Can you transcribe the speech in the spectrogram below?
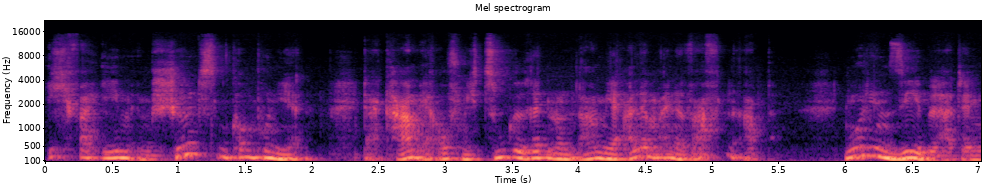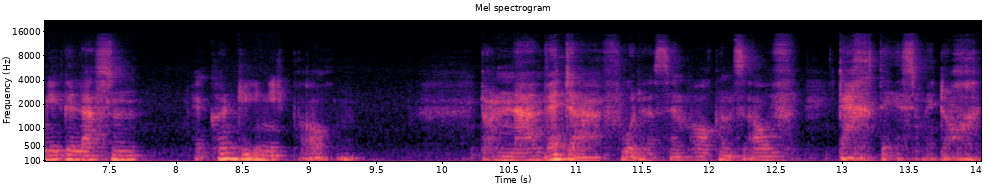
Ich war ihm im schönsten Komponieren. Da kam er auf mich zugeritten und nahm mir alle meine Waffen ab. Nur den Säbel hat er mir gelassen. Er könnte ihn nicht brauchen. Donnerwetter, fuhr der Sam Hawkins auf, dachte es mir doch.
